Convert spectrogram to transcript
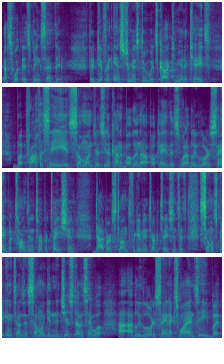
That's what is being said there. They're different instruments through which God communicates, but prophecy is someone just, you know, kind of bubbling up, okay, this is what I believe the Lord is saying. But tongues and interpretation, diverse tongues, forgive me, interpretations, is someone speaking in tongues and someone getting the gist of it and say, well, uh, I believe the Lord is saying X, Y, and Z. But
